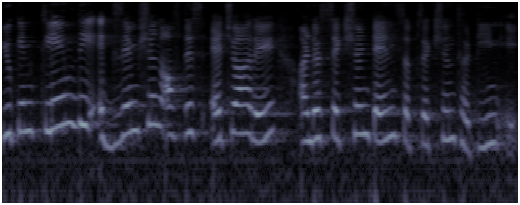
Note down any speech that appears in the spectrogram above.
You can claim the exemption of this HRA under section 10 subsection 13A.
